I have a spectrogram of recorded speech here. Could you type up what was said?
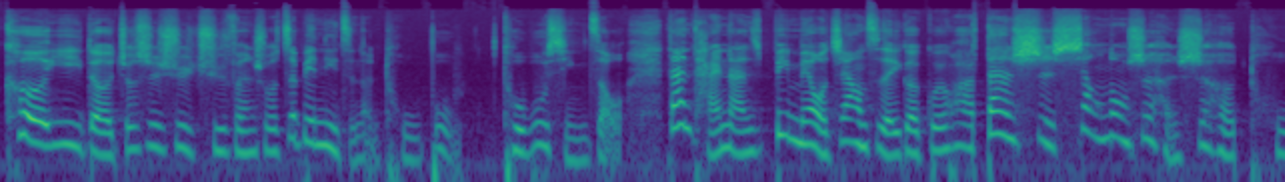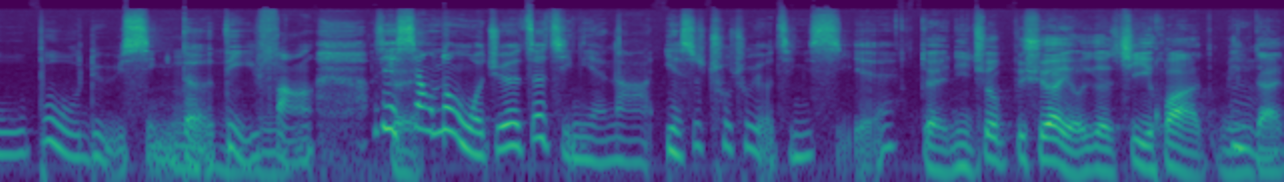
刻意的，就是去区分说这边你只能徒步。徒步行走，但台南并没有这样子的一个规划，但是巷弄是很适合徒步旅行的地方，而且对巷弄我觉得这几年啊也是处处有惊喜耶。对，你就不需要有一个计划名单，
